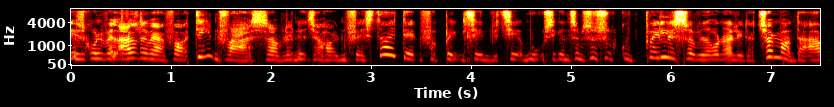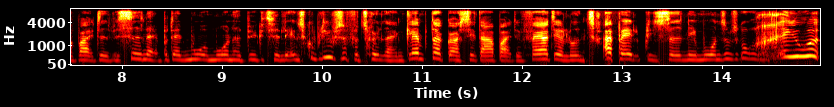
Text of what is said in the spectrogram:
Det skulle vel aldrig være for, at din far så blev nødt til at holde en fest, og i den forbindelse invitere musikeren, som så skulle spille så vidunderligt, at tømmeren, der arbejdede ved siden af på den mur, muren havde bygget til lægen, skulle blive så fortryllet, at han glemte at gøre sit arbejde færdigt og lod en træpæl blive siddende i muren, som skulle rive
